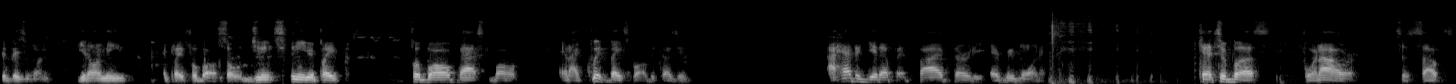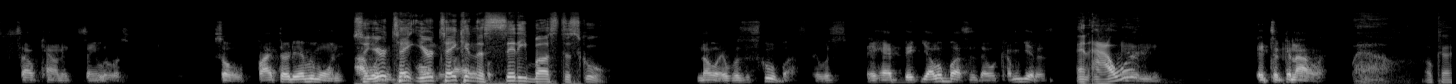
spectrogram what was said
Division One. You know what I mean? And play football. So junior, senior year, played football, basketball, and I quit baseball because if I had to get up at 5:30 every morning, catch a bus for an hour to South South County, St. Louis. So 5:30 every morning. So you're taking you're taking the city bus to school. No, it was a school bus. It was they had big yellow buses that would come get us. An hour? It took an hour. Wow. Okay.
